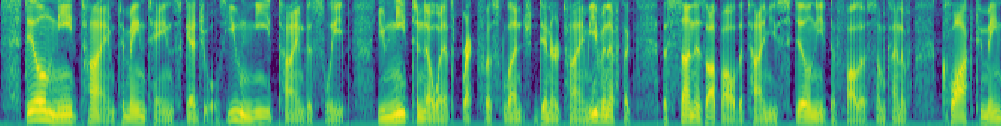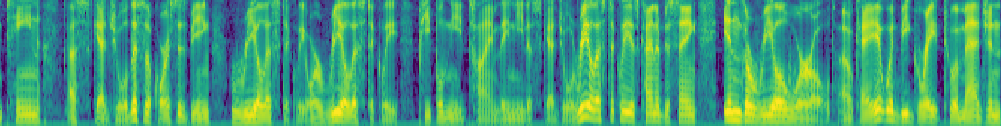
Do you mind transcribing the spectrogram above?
still need time to maintain schedules. You need time to sleep. You need to know when it's breakfast, lunch, dinner time. Even if the, the sun is up all the time, you still need to follow some kind of clock to maintain a schedule. This, of course, is being realistically, or realistically, people need time. They need a schedule. Realistically is kind of just saying in the real world, okay? It would be great to imagine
